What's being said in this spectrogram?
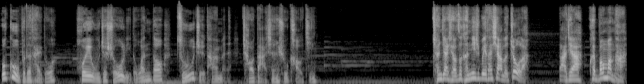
我顾不得太多，挥舞着手里的弯刀，阻止他们朝大山叔靠近。陈家小子肯定是被他下了咒了，大家快帮帮他！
